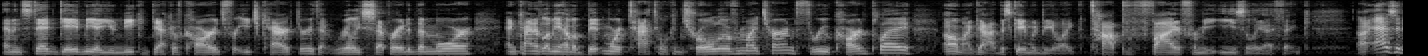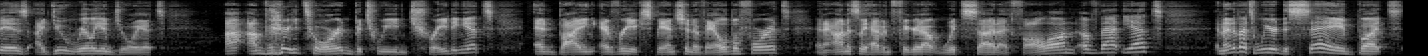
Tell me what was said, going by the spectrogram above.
and instead gave me a unique deck of cards for each character that really separated them more and kind of let me have a bit more tactical control over my turn through card play, oh my god, this game would be like top five for me easily, I think. Uh, as it is, I do really enjoy it. I- I'm very torn between trading it and buying every expansion available for it, and I honestly haven't figured out which side I fall on of that yet. And I know that's weird to say, but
